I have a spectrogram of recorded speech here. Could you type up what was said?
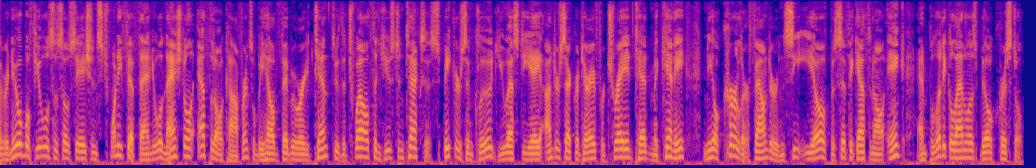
The Renewable Fuels Association's 25th annual National Ethanol Conference will be held February 10th through the 12th in Houston, Texas. Speakers include USDA Undersecretary for Trade Ted McKinney, Neil Koehler, founder and CEO of Pacific Ethanol Inc., and political analyst Bill Kristol.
